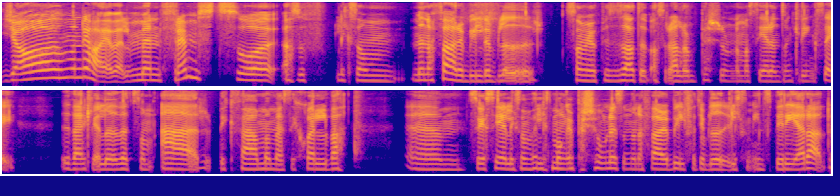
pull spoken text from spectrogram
ja, men det har jag väl. Men främst så, alltså, liksom, mina förebilder blir, som jag precis sa, typ, alltså, alla de personer man ser runt omkring sig i verkliga livet som är bekväma med sig själva. Um, så jag ser liksom väldigt många personer som mina förebilder för att jag blir liksom inspirerad.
